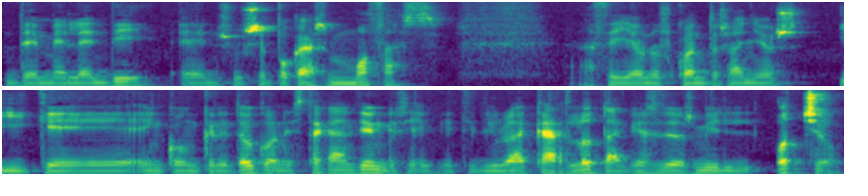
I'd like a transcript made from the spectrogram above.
de Melendi en sus épocas mozas, hace ya unos cuantos años, y que en concreto con esta canción que se que titula Carlota, que es de 2008,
